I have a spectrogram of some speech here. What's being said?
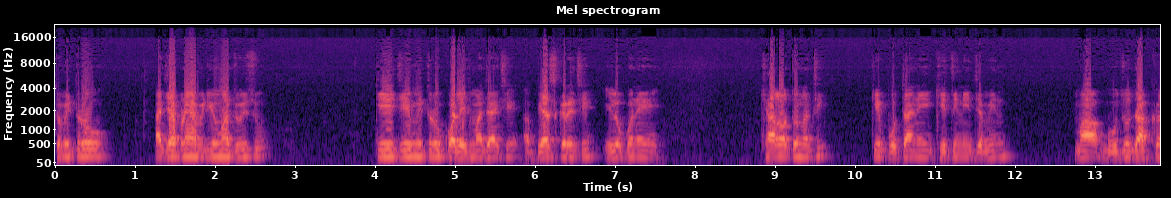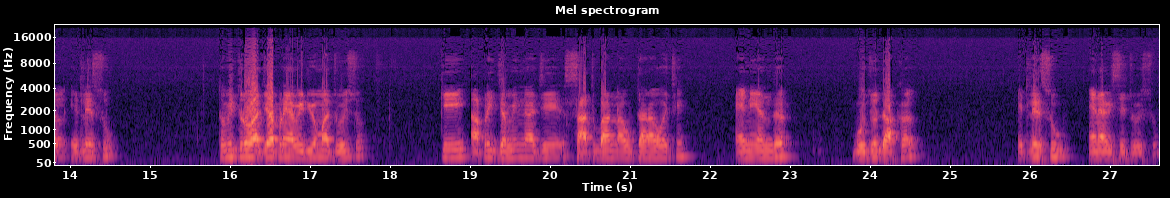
તો મિત્રો, આજે આપણે આ વિડીયોમાં જોઈશું કે જે મિત્રો કોલેજમાં જાય છે, અભ્યાસ કરે છે, એ લોકોને ખ્યાલ હોતો નથી કે પોતાની ખેતીની જમીનમાં બોજો દાખલ એટલે શું? તો મિત્રો, આજે આપણે આ વિડીયોમાં જોઈશું કે આપણી જમીનના જે સાત બારના ઉતારા હોય છે, એની અંદર બોજો દાખલ એટલે શું? એના વિશે જોઈશું.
